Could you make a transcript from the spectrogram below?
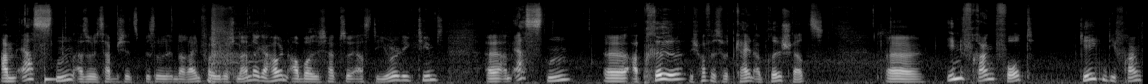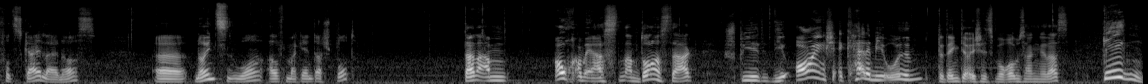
am 1., also jetzt habe ich jetzt ein bisschen in der Reihenfolge durcheinander gehauen, aber ich habe so erst die Euroleague-Teams. Äh, am 1. Äh, April, ich hoffe, es wird kein April-Scherz, äh, in Frankfurt gegen die Frankfurt Skyliners. Äh, 19 Uhr auf Magenta Sport. Dann am, auch am 1., am Donnerstag, spielt die Orange Academy Ulm, da denkt ihr euch jetzt, warum sagen wir das, gegen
